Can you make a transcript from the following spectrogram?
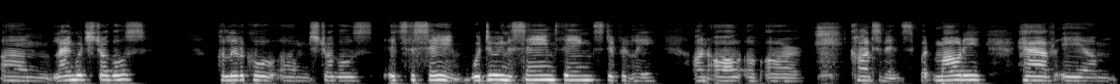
language struggles, political um, struggles, it's the same. We're doing the same things differently on all of our continents. But Maori have a um,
